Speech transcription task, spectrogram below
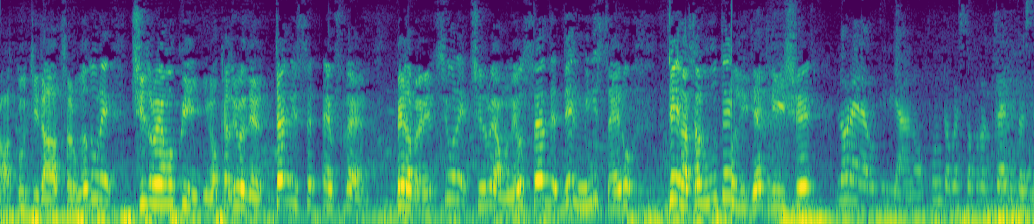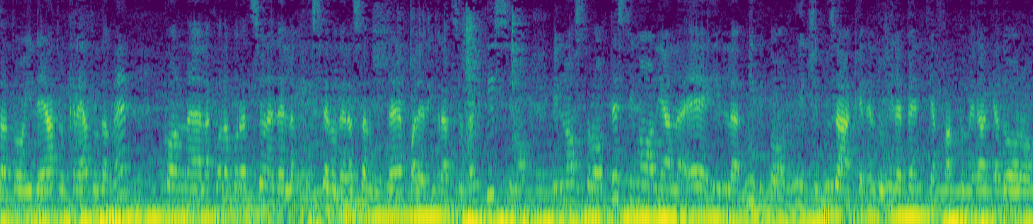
Ciao a tutti dal salutatore, ci troviamo qui in occasione del Tennis and Friend per la prevenzione, ci troviamo nello stand del Ministero della Salute, l'ideatrice Lorena Rutigliano, appunto questo progetto è stato ideato e creato da me con collaborazione del Ministero della Salute, al quale ringrazio tantissimo. Il nostro testimonial è il mitico Luigi Busà che nel 2020 ha fatto medaglia d'oro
